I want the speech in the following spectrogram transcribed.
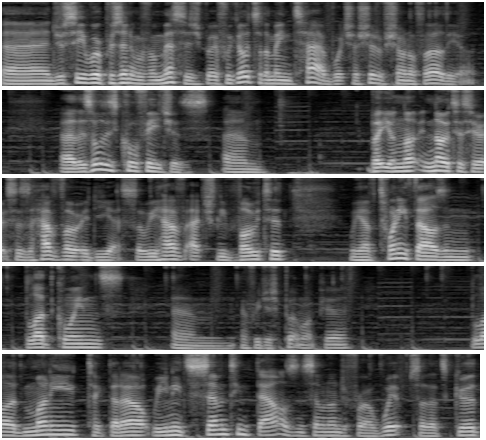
and you see we're presented with a message, but if we go to the main tab, which I should have shown off earlier, uh, there's all these cool features. Um, but you'll no notice here it says have voted yes. So we have actually voted. We have 20,000 blood coins. Um, if we just put them up here. Blood money, take that out. We need 17,700 for our whip, so that's good.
